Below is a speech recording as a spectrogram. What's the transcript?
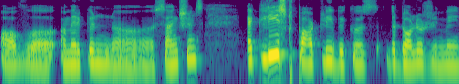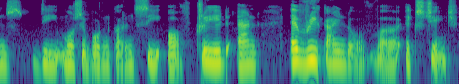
of uh, American uh, sanctions, at least partly because the dollar remains the most important currency of trade and every kind of uh, exchange.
